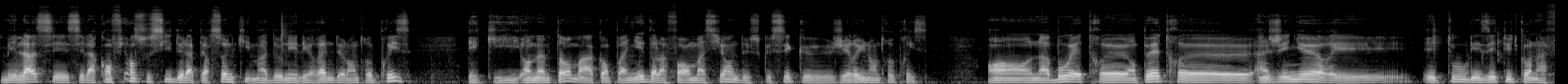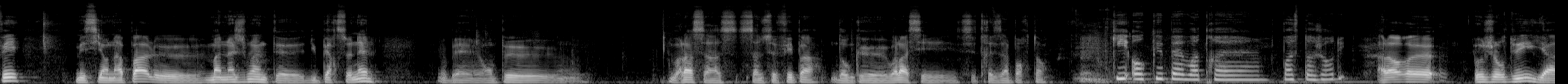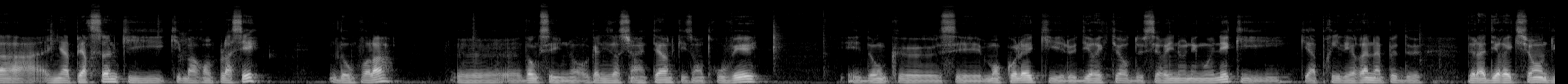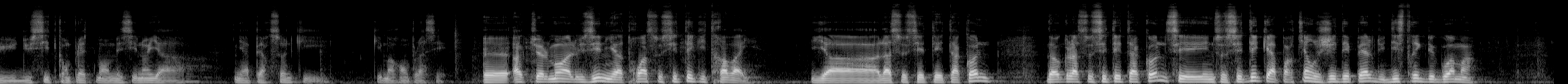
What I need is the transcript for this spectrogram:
Mais là, c'est la confiance aussi de la personne qui m'a donné les rênes de l'entreprise et qui en même temps m'a accompagné dans la formation de ce que c'est que gérer une entreprise on a beau être, euh, on peut être euh, ingénieur et, et tous les études qu'on a fait, mais si on n'a pas le management euh, du personnel, eh ben on peut, voilà, ça, ça ne se fait pas. Donc voilà, c'est très important. Qui occupe votre poste aujourd'hui? Alors aujourd'hui, il n'y a, a personne qui, qui m'a remplacé. Donc voilà. donc c'est une organisation interne qu'ils ont trouvée. Et donc, euh, c'est mon collègue qui est le directeur de Serino Nengone qui, qui, a pris les rênes un peu de, de la direction du, du, site complètement. Mais sinon, il n'y a, a personne qui, qui m'a remplacé. Euh, actuellement, à l'usine, il y a trois sociétés qui travaillent. Il y a la société Tacon. Donc, la société Tacon, c'est une société qui appartient au GDPL du district de Guama.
